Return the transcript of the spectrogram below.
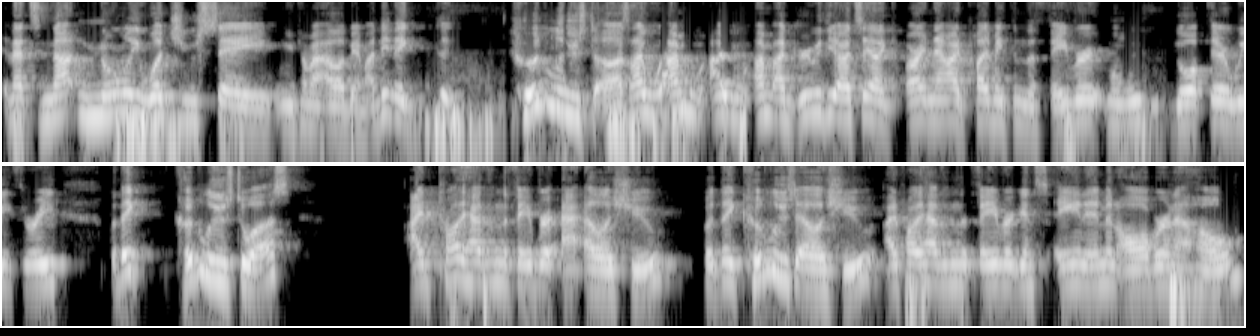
and that's not normally what you say when you talk about Alabama. I think they could lose to us. I, I'm, I'm, I agree with you. I'd say like right now, I'd probably make them the favorite when we go up there week three, but they could lose to us. I'd probably have them the favorite at LSU, but they could lose LSU. I'd probably have them the favorite against A and M and Auburn at home.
